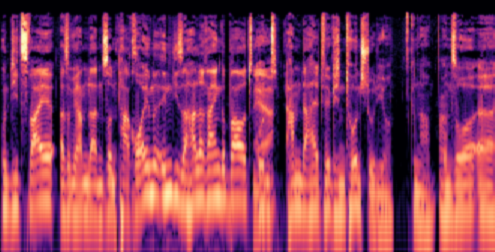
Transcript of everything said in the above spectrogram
und die zwei, also wir haben dann so ein paar Räume in diese Halle reingebaut Ja. und haben da halt wirklich ein Tonstudio. Genau. Und so, äh,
